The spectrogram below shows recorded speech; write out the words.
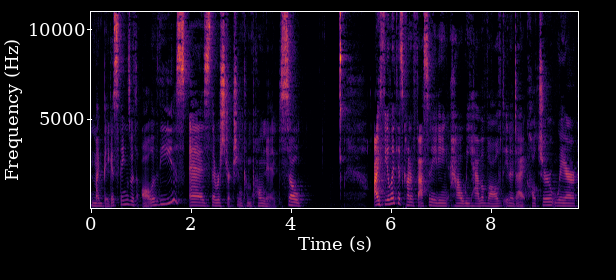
my biggest things with all of these is the restriction component. So I feel like it's kind of fascinating how we have evolved in a diet culture where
